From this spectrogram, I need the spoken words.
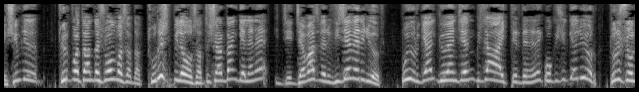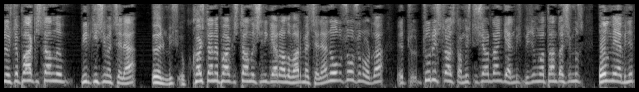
E şimdi Türk vatandaşı olmasa da turist bile olsa dışarıdan gelene ce- cevaz veriyor, vize veriliyor. Buyur gel güvencen bize aittir denerek o kişi geliyor. Turist oluyor işte Pakistanlı bir kişi mesela ölmüş. Kaç tane Pakistanlı şimdi yaralı var mesela. Ne olursa olsun orada e, tu- turist rastlamış dışarıdan gelmiş. Bizim vatandaşımız olmayabilir.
